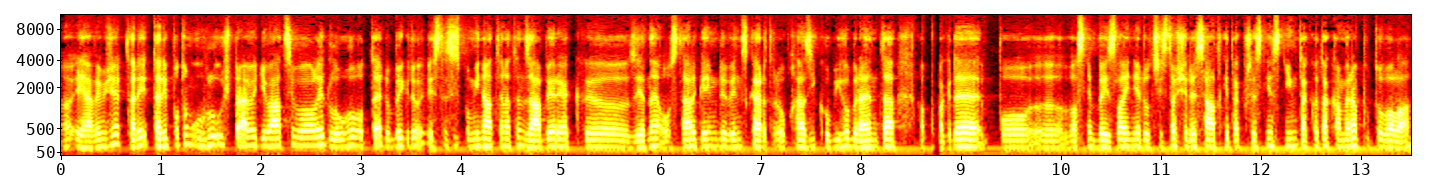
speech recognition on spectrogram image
No, já vím, že tady, tady po tom úhlu už právě diváci volali dlouho od té doby, kdo, jestli si vzpomínáte na ten záběr, jak eh, z jedné All-Star Game, kdy Vince Carter obchází Kobeho Bryanta a pak jde po vlastně baseline do 360, tak přesně s ním takhle ta kamera putovala.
